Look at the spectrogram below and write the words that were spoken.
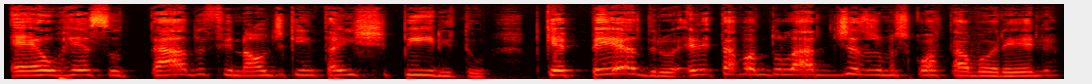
é o resultado final de quem está em espírito. Porque Pedro, ele estava do lado de Jesus, mas cortava a orelha.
